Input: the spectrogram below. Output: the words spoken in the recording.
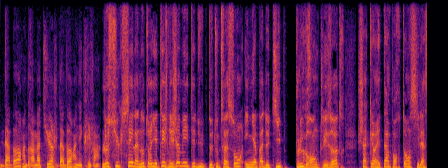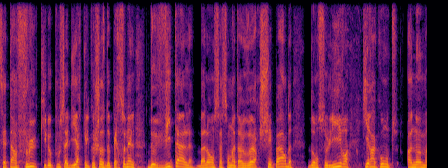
d'abord un dramaturge, d'abord un écrivain. Le succès, la notoriété, je n'ai jamais été dupe. De toute façon, il n'y a pas de type plus grand que les autres. Chacun est important s'il a cet influx qui le pousse à dire quelque chose de personnel, de vital, balance à son intervieweur Shepard dans ce livre qui raconte un homme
